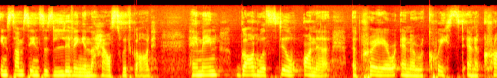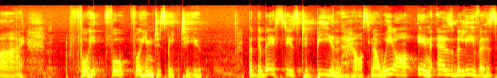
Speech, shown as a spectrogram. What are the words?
in some senses, living in the house with God. Amen. God will still honor a prayer and a request and a cry for, for, for Him to speak to you. But the best is to be in the house. Now, we are in, as believers,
